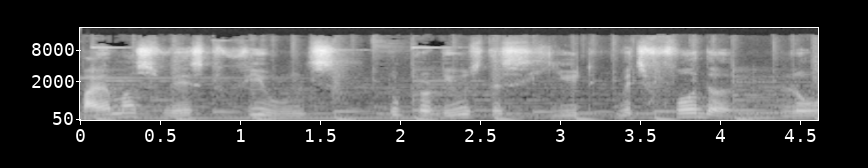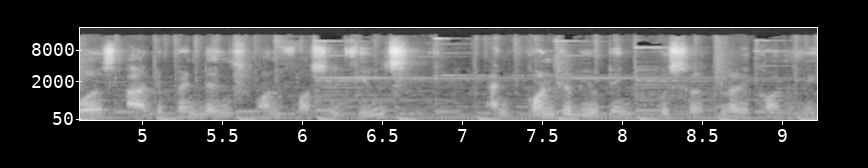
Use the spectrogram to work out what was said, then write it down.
biomass waste fuels to produce this heat which further lowers our dependence on fossil fuels and contributing to circular economy.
